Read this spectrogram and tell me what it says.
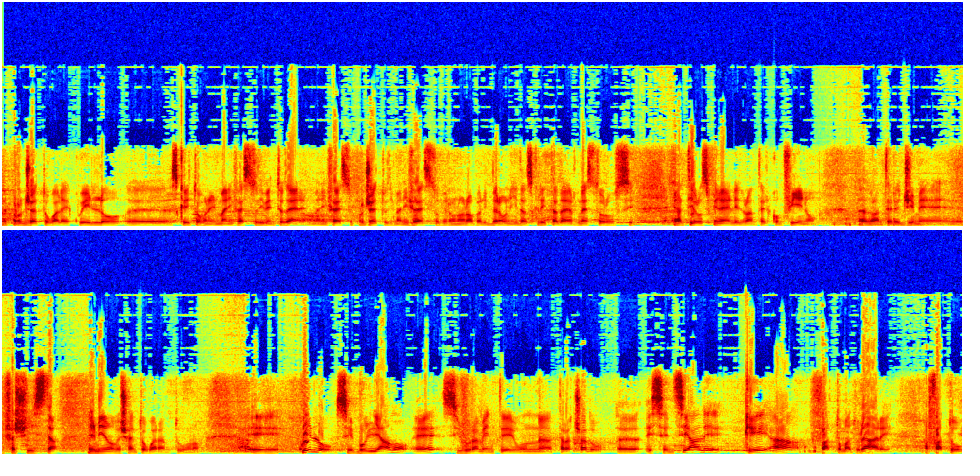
eh, progetto qual è quello eh, scritto con il manifesto di Ventotene, il, manifesto, il progetto di manifesto per un'Europa libera unita scritta da Ernesto Rossi e Altiero Spinelli durante il confino, eh, durante il regime fascista nel 1941. E quello se vogliamo è sicuramente un tracciato eh, essenziale che ha fatto maturare, ha fatto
